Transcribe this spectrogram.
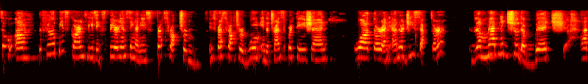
So um, the Philippines currently is experiencing an infrastructure infrastructure boom in the transportation, water, and energy sector the magnitude of which has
